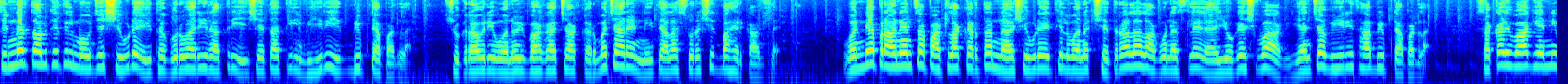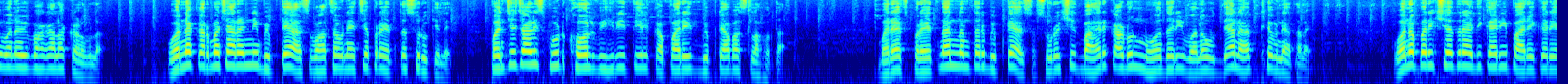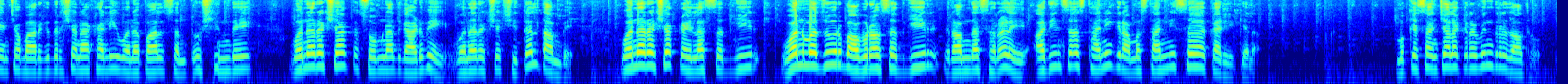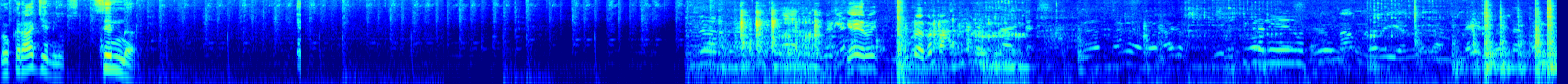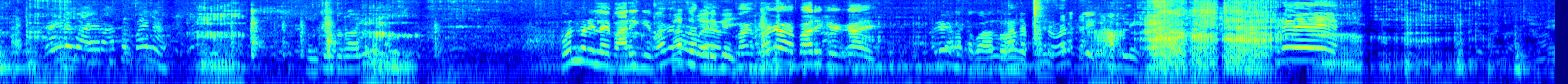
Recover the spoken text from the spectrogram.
सिन्नर तालुक्यातील मौजे शिवडे इथं गुरुवारी रात्री शेतातील विहिरीत बिबट्या पडला शुक्रवारी वनविभागाच्या कर्मचाऱ्यांनी त्याला सुरक्षित बाहेर काढलंय वन्य प्राण्यांचा पाठलाग करताना शिवडे येथील वनक्षेत्राला लागून असलेल्या योगेश वाघ यांच्या विहिरीत हा बिबट्या पडला. सकाळी वाघ यांनी वनविभागाला कळवलं. वन कर्मचाऱ्यांनी बिबट्यास वाचवण्याचे प्रयत्न सुरू केले. पंचेचाळीस फूट खोल विहिरीतील कपारीत बिबट्या बसला होता. बऱ्याच प्रयत्नांनंतर बिबट्यास सुरक्षित बाहेर काढून मोहदरी वन उद्यानात ठेवण्यात आलाय वनपरिक्षेत्र अधिकारी पारेकर यांच्या मार्गदर्शनाखाली वनपाल संतोष शिंदे वनरक्षक सोमनाथ गाडवे वनरक्षक शीतल तांबे वनरक्षक कैलास सदगीर वनमजूर बाबुराव सदगीर रामदास हरळे आदींसह स्थानिक ग्रामस्थांनी सहकार्य केलं. मुख्य संचालक रवींद्र जाधव लोकराज्य न्यूज सिन्नर. कोण म्हणेल बारीक आहे. बघा बारीक आहे? बघ- बघा बारीक आहे काय. आपले.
